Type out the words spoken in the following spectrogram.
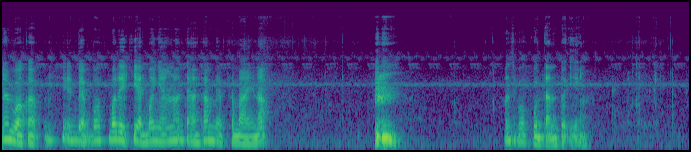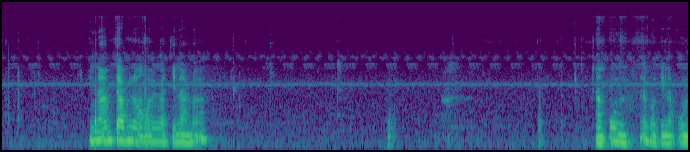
นั่นบวกกับเฮ็ดแบบบ่บ่ได้เครียดบ่ยังเนาะจ้ะทำแบบสบายเนาะ มันสิบ่กดดันตัวเองกินน้ำจ้าพี่น้องเอาไว้กินน้ำแล้วน้ำอุ่นได้พอกินน้ำอุ่น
